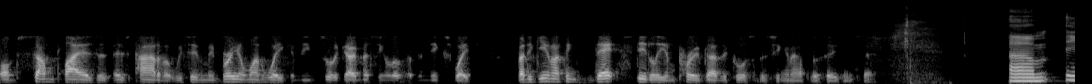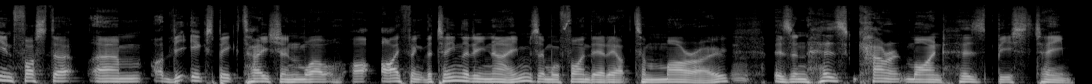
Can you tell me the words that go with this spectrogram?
of some players is, is, part of it. We see them be brilliant one week and then sort of go missing a little bit the next week. But again, I think that steadily improved over the course of the second half of the season. So. Um, Ian Foster, um, the expectation, well, I think the team that he names, and we'll find that out tomorrow, mm. is in his current mind his best team.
